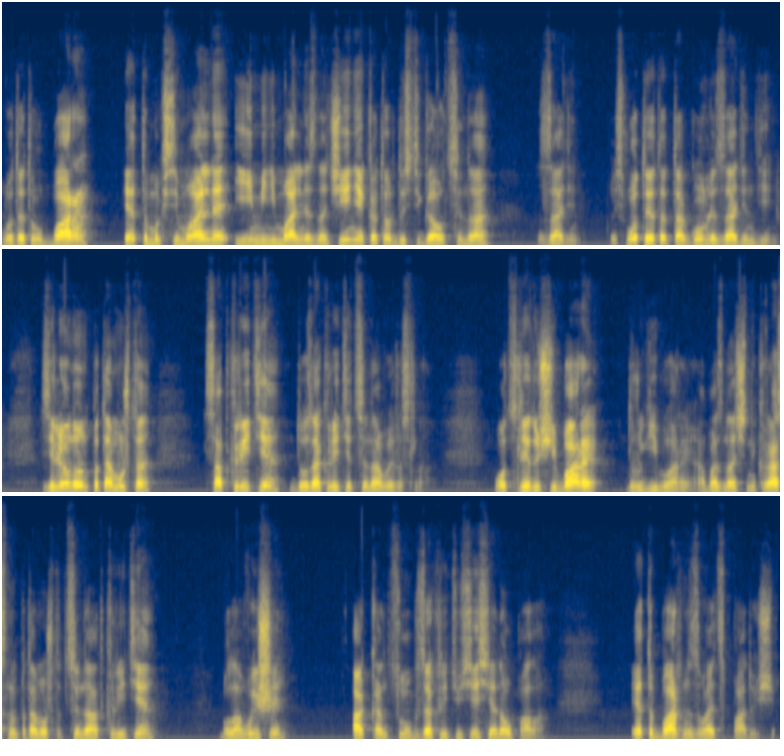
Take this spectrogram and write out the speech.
вот этого бара, это максимальное и минимальное значение, которое достигала цена за день. То есть вот это торговля за один день. Зеленый он, потому что с открытия до закрытия цена выросла. Вот следующие бары, другие бары, обозначены красным, потому что цена открытия была выше, а к концу, к закрытию сессии она упала. Это бар называется падающим.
